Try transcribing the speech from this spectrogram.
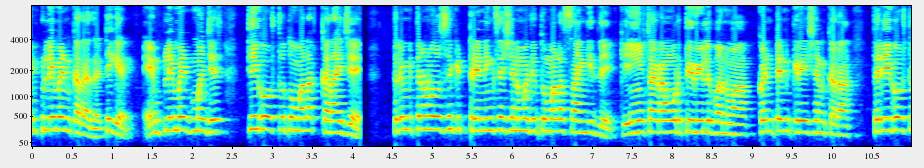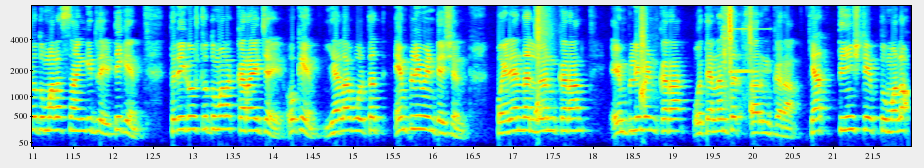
इम्प्लिमेंट करायचा आहे ठीक आहे? इम्प्लिमेंट म्हणजेच ती गोष्ट तुम्हाला करायची आहे. तर मित्रांनो जसं की ट्रेनिंग सेशनमध्ये तुम्हाला सांगितले की इंस्टाग्रामवरती रील बनवा कंटेंट क्रिएशन करा. तर ही गोष्ट तुम्हाला सांगितले ठीक आहे? तर ही गोष्ट तुम्हाला करायची आहे ओके? याला बोलतात इम्प्लिमेंटेशन पहिल्यांदा लर्न करा इम्प्लिमेंट करा व त्यानंतर अर्न करा. ह्या तीन स्टेप तुम्हाला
